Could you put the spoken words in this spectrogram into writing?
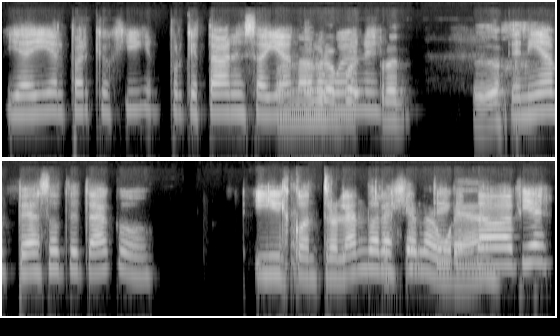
Y ahí el Parque O'Higgins, porque estaban ensayando los hueones. Tenían pedazos de taco. Y controlando a la Cacha la gente que weá. andaba a pie.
